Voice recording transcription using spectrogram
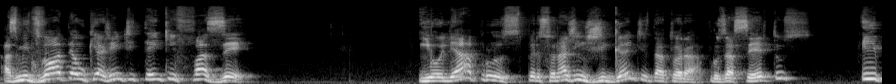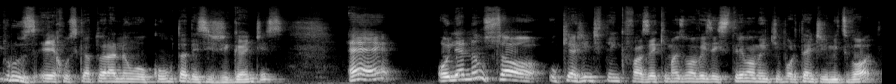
As mitzvot é o que a gente tem que fazer. E olhar para os personagens gigantes da Torá, para os acertos e para os erros que a Torá não oculta desses gigantes, é olhar não só o que a gente tem que fazer, que mais uma vez é extremamente importante em mitzvot,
